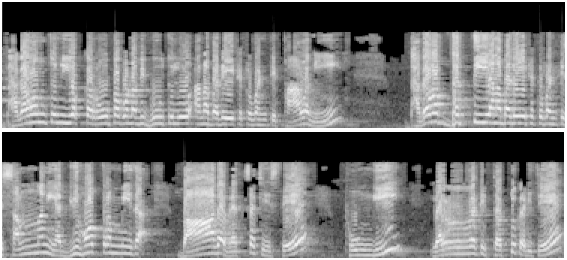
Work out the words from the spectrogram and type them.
భగవంతుని యొక్క రూపగుణ విభూతులు అనబడేటటువంటి పాలని భగవద్భక్తి అనబడేటటువంటి సన్నని అగ్నిహోత్రం మీద బాగా వెచ్చ చేస్తే పొంగి ఎర్రటి తట్టు కడితే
